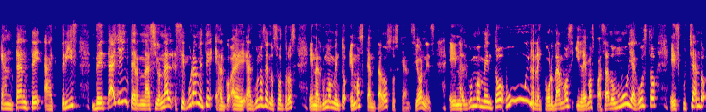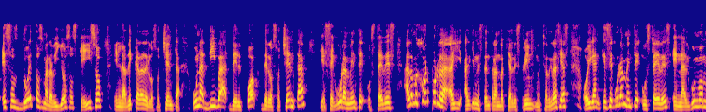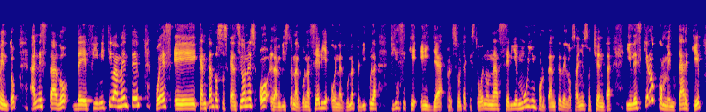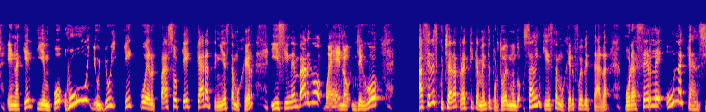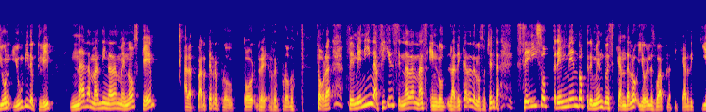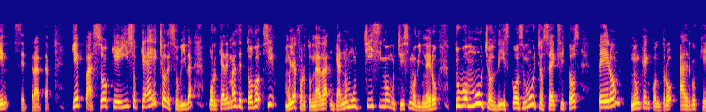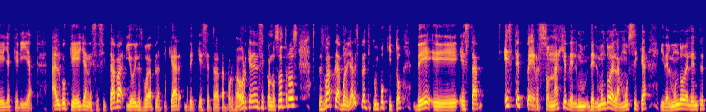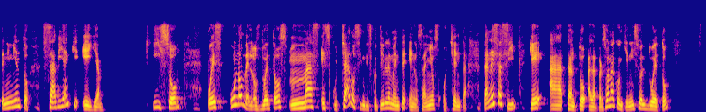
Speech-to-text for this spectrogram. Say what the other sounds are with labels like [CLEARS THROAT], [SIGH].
cantante, actriz de talla internacional. Seguramente eh, algunos de nosotros en algún momento hemos cantado sus canciones. En algún momento, uy, recordamos y le hemos pasado muy a gusto escuchando esos duetos maravillosos que hizo en la década de los 80. Una diva del pop de los 80 que seguramente ustedes, a lo mejor por la, ahí alguien está entrando aquí al stream, muchas gracias. Oigan, que seguramente ustedes en algún momento han estado de definitivamente, pues, eh, cantando sus canciones o la han visto en alguna serie o en alguna película. Fíjense que ella resulta que estuvo en una serie muy importante de los años 80 y les quiero comentar que en aquel tiempo, uy, uy, uy, qué cuerpazo, qué cara tenía esta mujer y sin embargo, bueno, llegó a ser escuchada prácticamente por todo el mundo. ¿Saben que esta mujer fue vetada por hacerle una canción y un videoclip nada más ni nada menos que a la parte reproductor, reproductora femenina. Fíjense nada más, en la década de los 80 se hizo tremendo, tremendo escándalo y hoy les voy a platicar de quién se trata. ¿Qué pasó? ¿Qué hizo? ¿Qué ha hecho de su vida? Porque además de todo, sí, muy afortunada, ganó muchísimo, muchísimo dinero, tuvo muchos discos, muchos éxitos, pero nunca encontró algo que ella quería, algo que ella necesitaba y hoy les voy a platicar de qué se trata. Por favor, quédense con nosotros. Les voy a, bueno, ya les platiqué un poquito de eh, esta este personaje del, del, mundo de la música y del mundo del entretenimiento. ¿Sabían que ella hizo, pues, uno de los duetos más escuchados indiscutiblemente en los años 80? Tan es así que a tanto a la persona con quien hizo el dueto,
